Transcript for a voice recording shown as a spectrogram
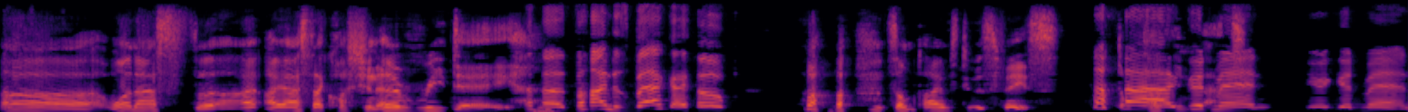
Ah, one asks. Uh, I, I ask that question every day. Behind his back, I hope. Sometimes to his face. tell him good that. man. You're a good man.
